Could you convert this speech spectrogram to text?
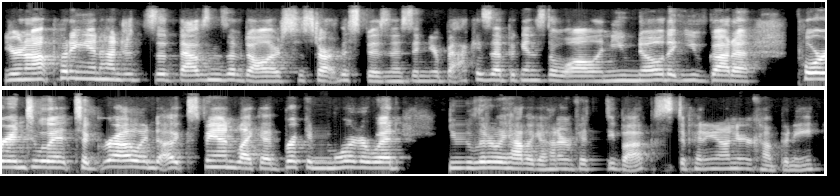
You're not putting in hundreds of thousands of dollars to start this business and your back is up against the wall and you know that you've got to pour into it to grow and to expand like a brick and mortar would. You literally have like 150 bucks depending on your company.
